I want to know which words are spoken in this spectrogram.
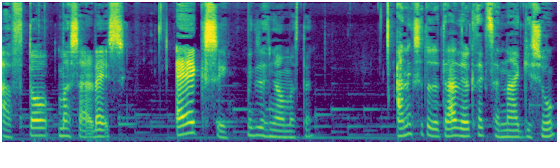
Αυτό μας αρέσει. Έξι, μην ξεχνιόμαστε. Άνοιξε το τετράδιο έκτακτης ανάγκης σου.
